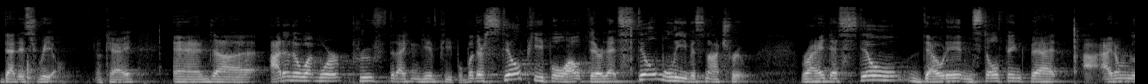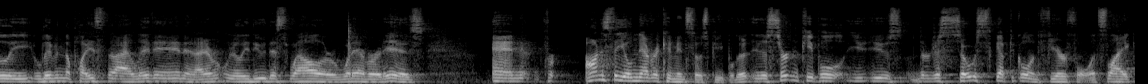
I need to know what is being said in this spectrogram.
that it's real. Okay? And uh, I don't know what more proof that I can give people, but there's still people out there that still believe it's not true, right? That still doubt it and still think that I don't really live in the place that I live in and I don't really do this well or whatever it is. And for, honestly, you'll never convince those people. There, there's certain people you use, they're just so skeptical and fearful. It's like,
